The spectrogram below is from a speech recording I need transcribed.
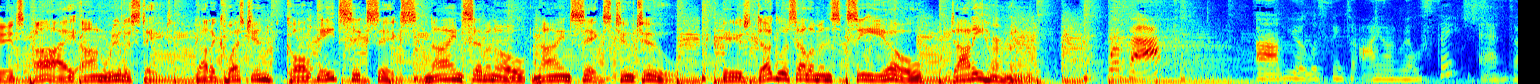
It's Eye on Real Estate. Got a question? Call 866 970 9622. Here's Douglas Elliman CEO, Dottie Herman. We're back. Um, you're listening to Eye on Real Estate, and uh,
